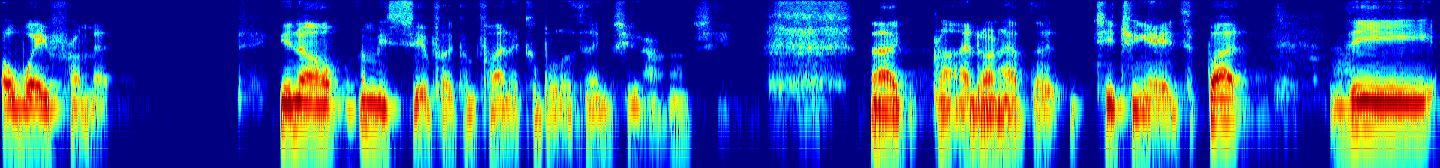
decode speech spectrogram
away from it. You know, let me see if I can find a couple of things here. Let's see. I, I don't have the teaching aids, but the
